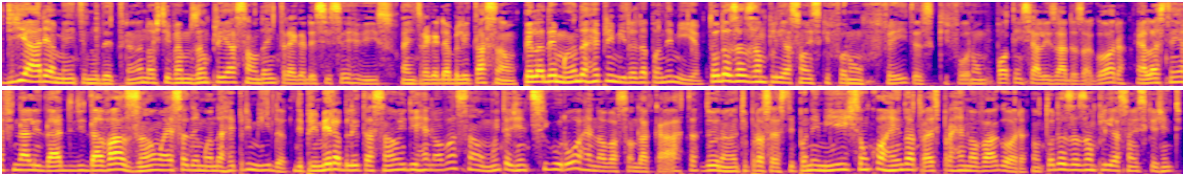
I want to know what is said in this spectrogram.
diariamente no Detran, nós tivemos ampliação da entrega desse serviço, da entrega de habilitação, pela demanda reprimida da pandemia. Todas as ampliações que foram feitas, que foram potencializadas agora, elas têm a finalidade de dar vazão a essa demanda reprimida, de primeira habilitação e de renovação. Muita gente segurou a renovação da carta durante o processo de pandemia e estão correndo atrás para renovar agora. Então, todas as ampliações que a gente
